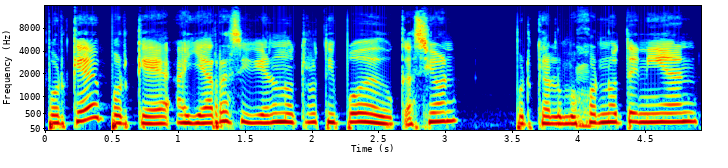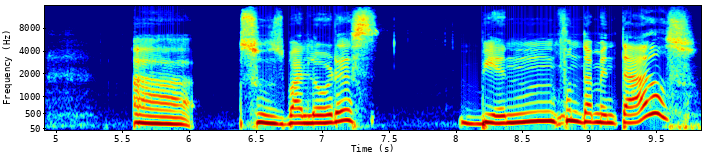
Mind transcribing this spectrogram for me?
¿Por qué? Porque allá recibieron otro tipo de educación, porque a lo mejor no tenían ah, sus valores bien fundamentados.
